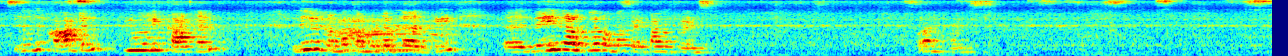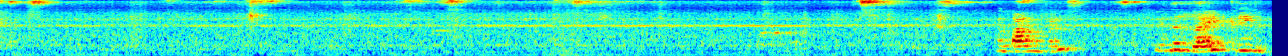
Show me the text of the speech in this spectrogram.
இது வந்து காட்டன் பியூர்லி காட்டன் இது ரொம்ப கம்ஃபர்டபுளாக இருக்குது நெய் காலத்தில் ரொம்ப செட் ஆகும் ஃப்ரெண்ட்ஸ் பாருங்க ஃப்ரெண்ட்ஸ் பாருங்க ஃப்ரெண்ட்ஸ் இது லைட் க்ரீன்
